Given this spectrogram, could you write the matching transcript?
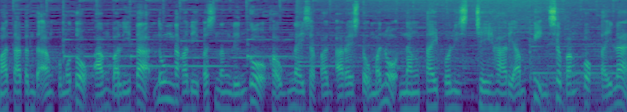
Matatandaang pumutok ang balita noong nakalipas ng linggo kaugnay sa pag-aresto umano ng Thai Police J. Harry Amping sa Bangkok, Thailand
